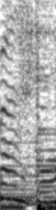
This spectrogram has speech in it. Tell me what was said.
my.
